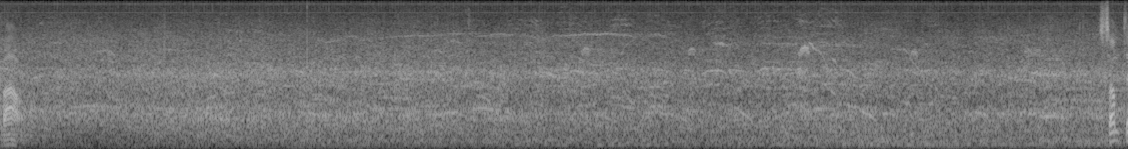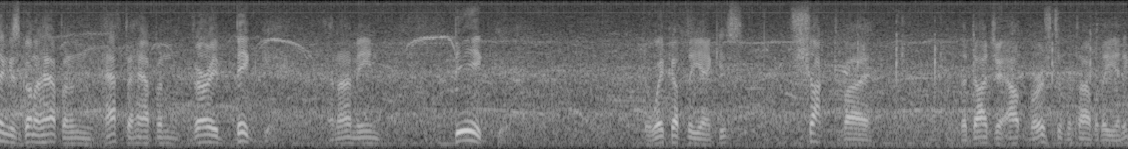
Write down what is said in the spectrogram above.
Foul. Something is going to happen, have to happen very big, and I mean big, to wake up the Yankees, shocked by the Dodger outburst at the top of the inning.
